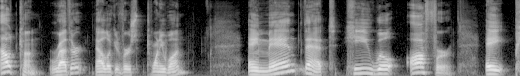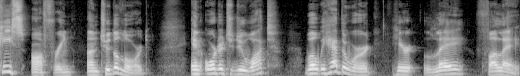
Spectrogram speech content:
outcome. Rather, now look at verse 21 a man that he will offer a peace offering unto the Lord in order to do what? Well, we have the word here, le fale.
